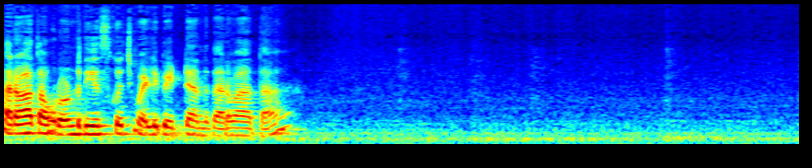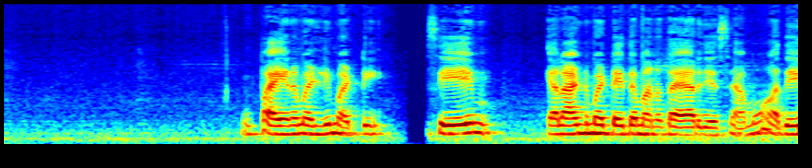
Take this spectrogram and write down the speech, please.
తర్వాత ఒక రెండు తీసుకొచ్చి మళ్ళీ పెట్టాను తర్వాత. పైన మళ్ళీ మట్టి సేమ్ ఎలాంటి మట్టి అయితే మనం తయారు చేసామో అదే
